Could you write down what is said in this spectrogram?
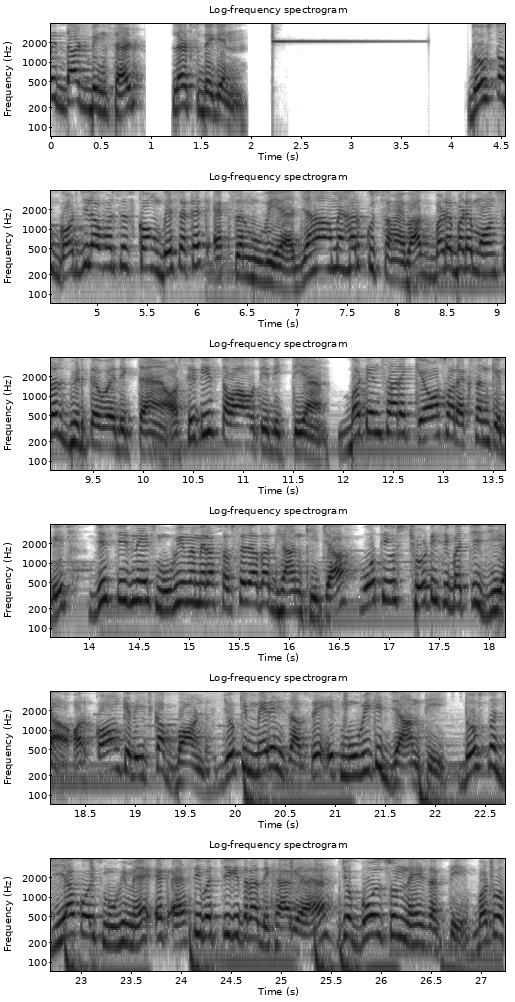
with that being said let's begin दोस्तों गॉडजिला वर्सेस कॉन्ग बेशक एक एक्शन मूवी है, जहाँ हमें हर कुछ समय बाद बड़े बड़े मॉन्स्टर्स भिड़ते हुए दिखते हैं और सिटीज़ तबाह होती दिखती हैं। बट इन सारे क्योस और एक्शन के बीच, जिस चीज़ ने इस मूवी में मेरा सबसे ज़्यादा ध्यान खींचा, वो थी उस छोटी सी बच्ची जिया और कॉन्ग के बीच का बॉन्ड जो की मेरे हिसाब से इस मूवी की जान थी। दोस्तों, जिया को इस मूवी में एक ऐसी बच्ची की तरह दिखाया गया है, जो बोल सुन नहीं सकती बट वो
